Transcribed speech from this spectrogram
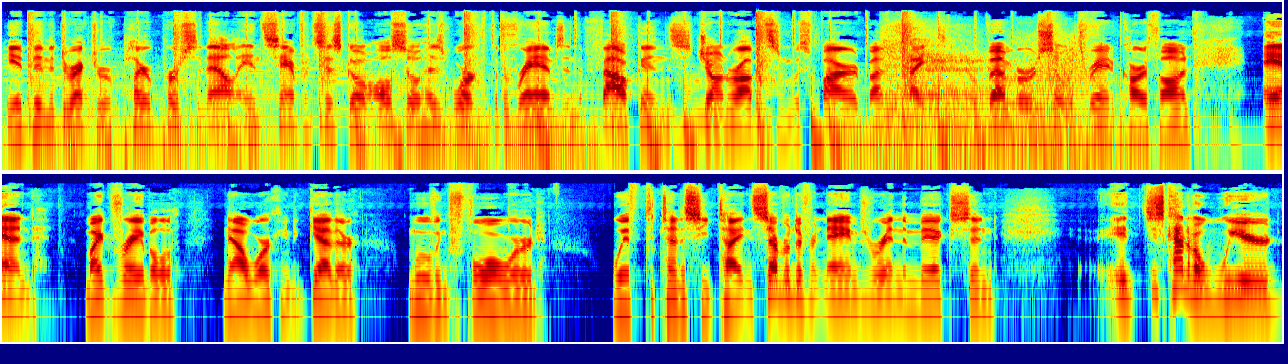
He had been the director of player personnel in San Francisco, also has worked for the Rams and the Falcons. Jon Robinson was fired by the Titans in November, so it's Ran Carthon and Mike Vrabel now working together moving forward with the Tennessee Titans. Several different names were in the mix, and it's just kind of a weird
